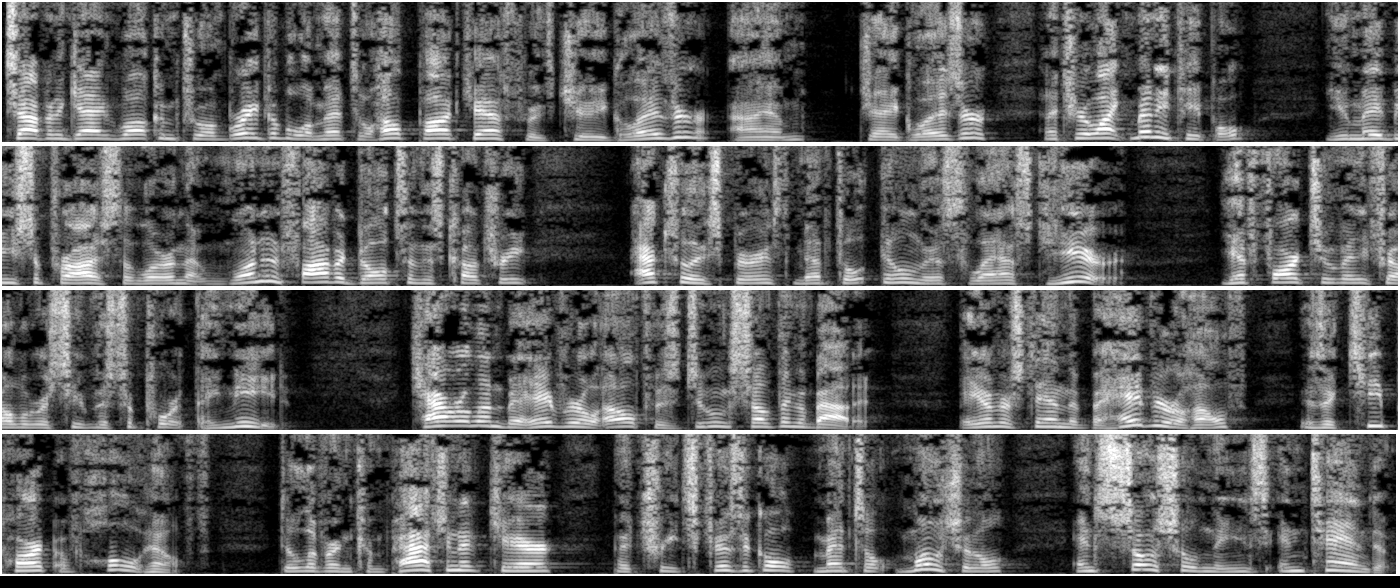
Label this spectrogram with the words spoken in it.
What's happening, gang? Welcome to Unbreakable, a mental health podcast with Jay Glazer. I am Jay Glazer. And if you're like many people, you may be surprised to learn that one in five adults in this country actually experienced mental illness last year, yet far too many fail to receive the support they need. Carelon Behavioral Health is doing something about it. They understand that behavioral health is a key part of whole health, delivering compassionate care that treats physical, mental, emotional, and social needs in tandem.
